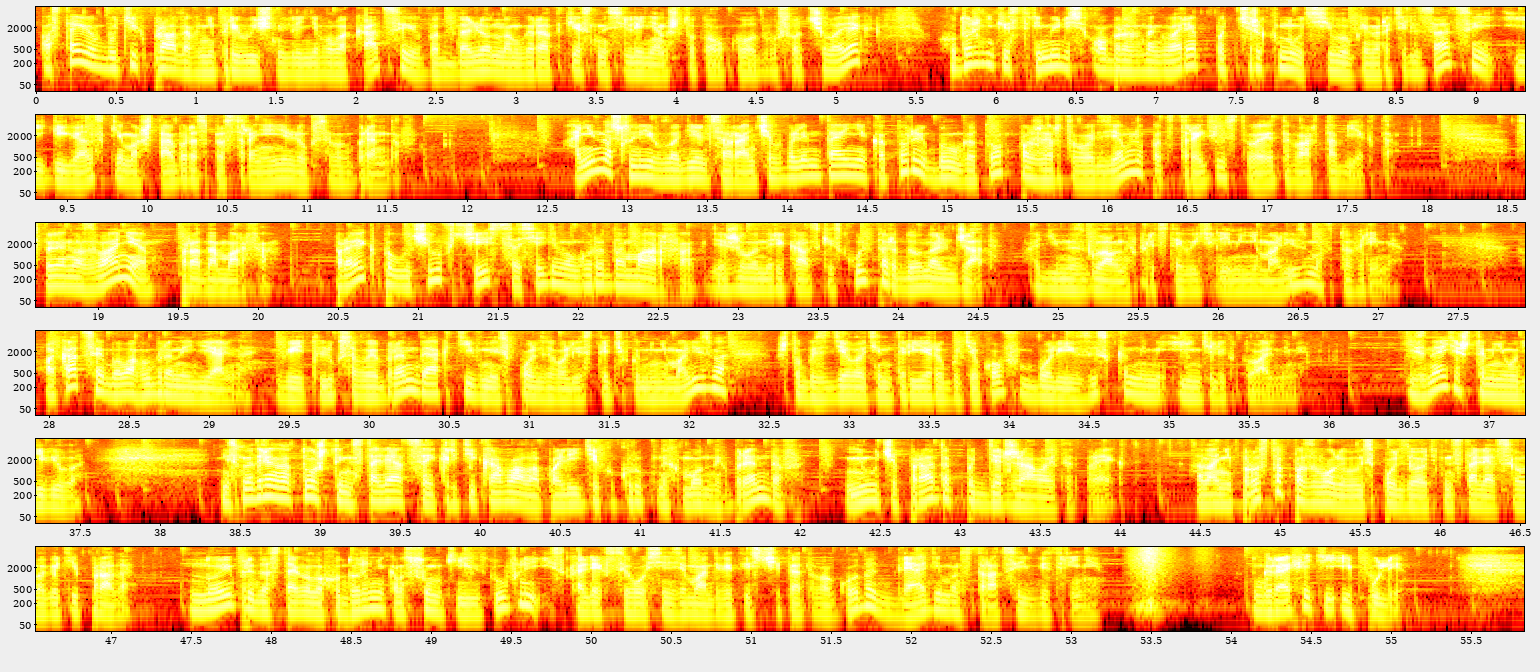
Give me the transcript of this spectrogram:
Поставив бутик Прада в непривычной для него локации, в отдаленном городке с населением что-то около 200 человек, художники стремились, образно говоря, подчеркнуть силу коммерциализации и гигантские масштабы распространения люксовых брендов. Они нашли владельца ранчо в Валентайне, который был готов пожертвовать землю под строительство этого арт-объекта. Свое название, Прада Марфа, Проект получил в честь соседнего города Марфа, где жил американский скульптор Дональд Джад, один из главных представителей минимализма в то время. Локация была выбрана идеально, ведь люксовые бренды активно использовали эстетику минимализма, чтобы сделать интерьеры бутиков более изысканными и интеллектуальными. И знаете, что меня удивило? Несмотря на то, что инсталляция критиковала политику крупных модных брендов, Нюча Прада поддержала этот проект. Она не просто позволила использовать в инсталляции логотип Прада, но и предоставила художникам сумки и туфли из коллекции осень-зима 2005 года для демонстрации в витрине. Граффити и пули.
